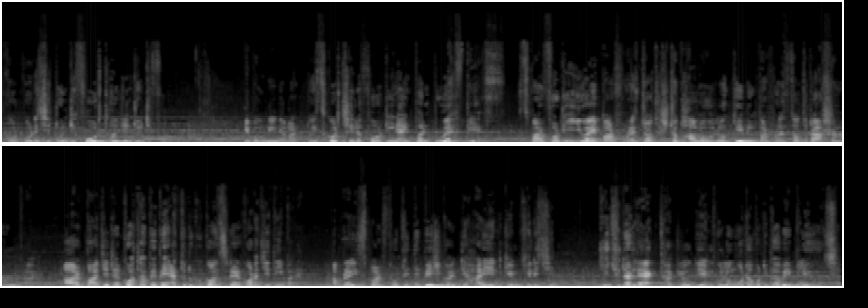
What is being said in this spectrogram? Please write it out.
স্কোর করেছে twenty four thousand twenty four এবং নিনামার টু স্কোর ছিল forty nine point two F FPS স্মার্টফোনটি ইউআই পারফরমেন্স যথেষ্ট ভালো হলো গেমিং পারফরমেন্স ততটা আশানুরূপ নয়। আর বাজেটের কথা ভেবে এতটুকু কনসিডার করা যেতেই পারে। আমরা এই স্মার্টফোনটিতে বেশ কয়েকটি হাই এন্ড গেম খেলেছি। কিছুটা ল্যাগ থাকলেও গেমগুলো মোটামুটিভাবেই প্লে হয়েছে।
